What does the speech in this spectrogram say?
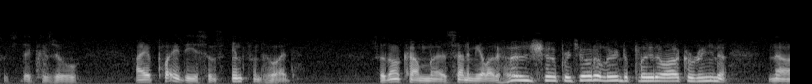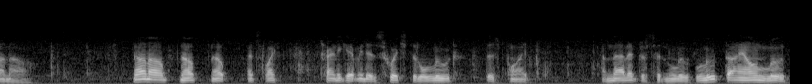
such as the kazoo, I have played these since infanthood. So don't come uh, sending me a letter. Hey, Shepherd, you ought to learn to play the ocarina. No, no, no, no, no, no. That's like trying to get me to switch to the lute at this point. I'm not interested in lute. Loot thy own loot.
